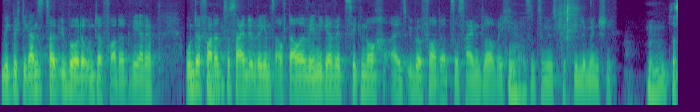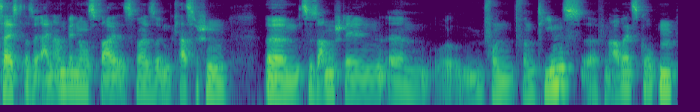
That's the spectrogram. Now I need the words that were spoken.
wirklich die ganze Zeit über- oder unterfordert wäre. Unterfordert zu sein übrigens auf Dauer weniger witzig noch als überfordert zu sein, glaube ich. Mhm. Also zumindest für viele Menschen. Mhm. Das heißt, also ein Anwendungsfall ist quasi so im klassischen ähm, Zusammenstellen ähm, von, von Teams, äh, von Arbeitsgruppen.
